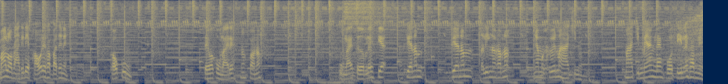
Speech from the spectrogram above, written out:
มารอบหน้าที่ได้เผาเลยครับบัดที่นี่เผากุ้งแต่ว่ากุ้งหลายเด้อเนาะก่อนเนาะกุ้งหลายเติบเลยเสียเสียน้ำเสียน้ำตะลิงนะครับเนาะ ยามมาคืนมาหากิน มาหากินแมงแรงโปรตีนเลยครับนี่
